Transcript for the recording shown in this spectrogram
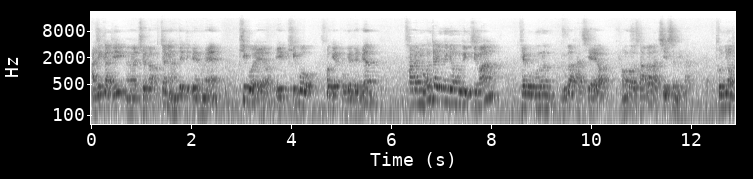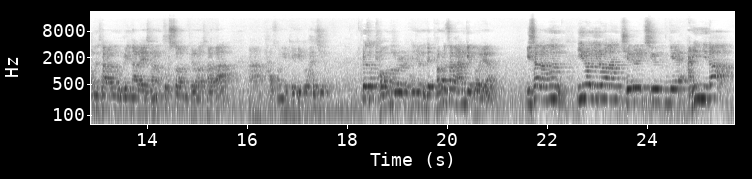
아직까지 어, 죄가 확정이 안 됐기 때문에 피고예요. 이 피고석에 보게 되면 사람이 혼자 있는 경우도 있지만 대부분은 누가 같이 해요? 변호사가 같이 있습니다. 돈이 없는 사람은 우리나라에서는 국선 변호사가 아, 파송이 되기도 하지요. 그래서 변호를 해주는데 변호사가 하는 게 뭐예요? 이 사람은 이러이러한 죄를 지은 게 아닙니다.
